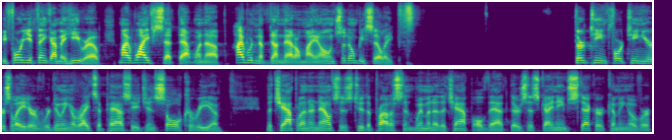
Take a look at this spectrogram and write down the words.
before you think I'm a hero, my wife set that one up. I wouldn't have done that on my own, so don't be silly. 13, 14 years later, we're doing a rites of passage in Seoul, Korea. The chaplain announces to the Protestant women of the chapel that there's this guy named Stecker coming over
